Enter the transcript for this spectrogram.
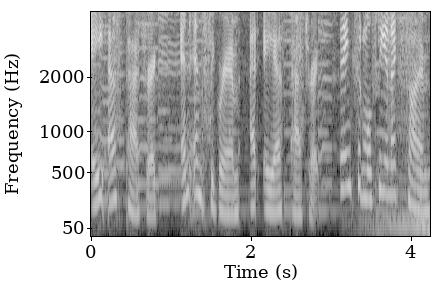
AF Patrick, and Instagram at AF Patrick. Thanks, and we'll see you next time.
